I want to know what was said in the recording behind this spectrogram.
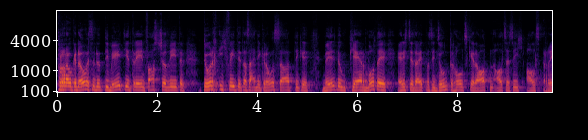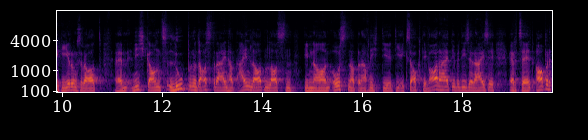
Prognosen und die Medien drehen fast schon wieder durch. Ich finde das eine großartige Meldung. Pierre Mode, er ist ja da etwas ins Unterholz geraten, als er sich als Regierungsrat ähm, nicht ganz lupen und astrein hat einladen lassen im Nahen Osten, hat dann auch nicht die, die exakte Wahrheit über diese Reise erzählt, aber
